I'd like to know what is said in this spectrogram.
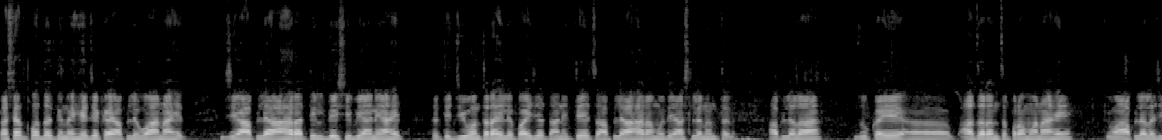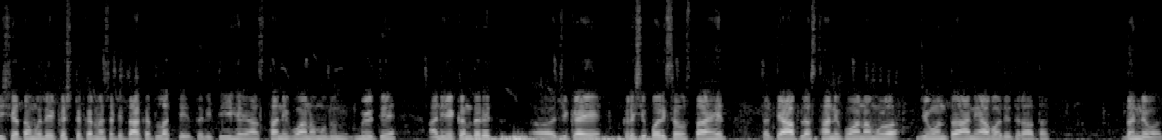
तशाच पद्धतीनं हे जे काही आपले वाण आहेत जे आपल्या आहारातील देशी बियाणे आहेत तर ते जिवंत राहिले पाहिजेत आणि तेच आपल्या आहारामध्ये असल्यानंतर आपल्याला जो काही आजारांचं प्रमाण आहे किंवा आपल्याला जी शेतामध्ये कष्ट करण्यासाठी ताकद लागते तरी ती हे स्थानिक वाहनामधून मिळते. आणि एकंदरीत जी काही कृषी परिसंस्था आहेत तर त्या आपल्या स्थानिक वाहनामुळं जिवंत आणि अबाधित राहतात. धन्यवाद.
